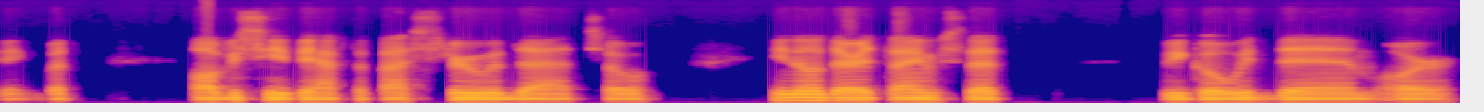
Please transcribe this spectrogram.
thing, but obviously they have to pass through that. So, you know, there are times that we go with them or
